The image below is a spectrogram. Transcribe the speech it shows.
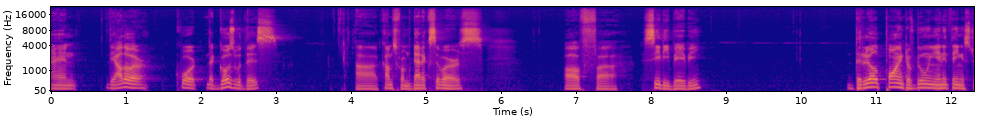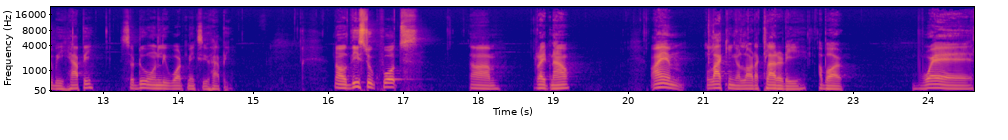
And the other quote that goes with this uh, comes from Derek Sivers of uh, CD Baby. The real point of doing anything is to be happy, so do only what makes you happy. Now, these two quotes um, right now, I am lacking a lot of clarity about where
